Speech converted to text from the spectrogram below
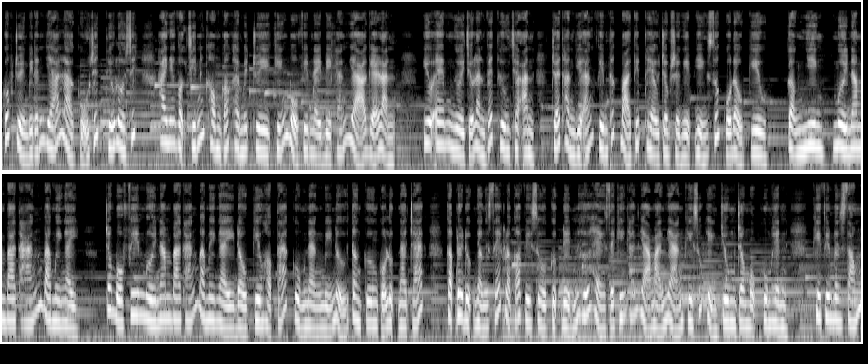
Cốt truyện bị đánh giá là cũ rích, thiếu logic, hai nhân vật chính không có chemistry khiến bộ phim này bị khán giả ghẻ lạnh. Yêu em người chữa lành vết thương cho anh trở thành dự án phim thất bại tiếp theo trong sự nghiệp diễn xuất của Đầu Kiêu. Cận nhiên, 10 năm 3 tháng 30 ngày. Trong bộ phim 10 năm 3 tháng 30 ngày đầu kiêu hợp tác cùng nàng mỹ nữ Tân Cương của Lực Na Trác, cặp đôi được nhận xét là có visual cực đỉnh hứa hẹn sẽ khiến khán giả mãn nhãn khi xuất hiện chung trong một khung hình. Khi phim lên sóng,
